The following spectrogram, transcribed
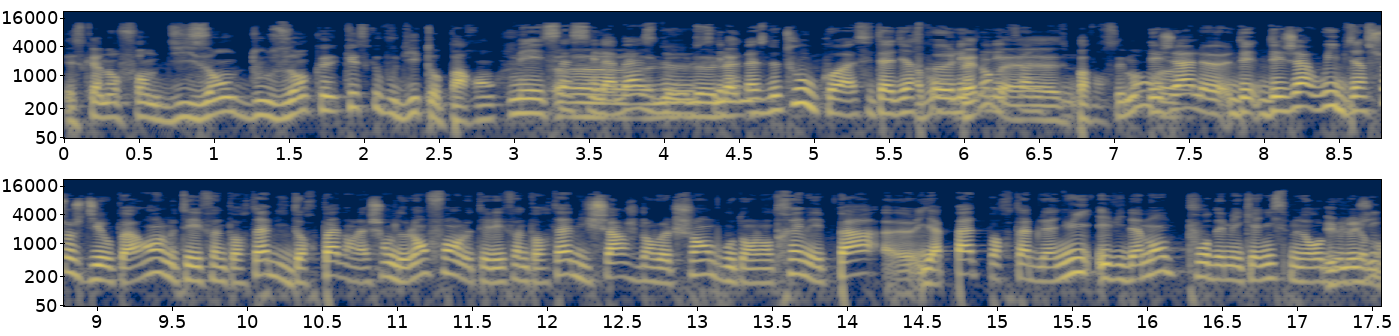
Est-ce qu'un enfant de 10 ans, 12 ans, que- qu'est-ce que vous dites aux parents Mais ça, c'est la Euh, base de, le- le- c'est la- la base de tout, quoi. C'est-à-dire Ah que bon les Ben ben, téléphones. c'est pas forcément. Déjà, euh, le- dé- déjà, oui, bien sûr, je dis aux parents, le téléphone portable, il dort pas dans la chambre de l'enfant. Le téléphone portable, il charge dans votre chambre ou dans l'entrée, mais pas, euh, il n'y a pas de portable la nuit, évidemment, pour des mécanismes neurobiologiques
